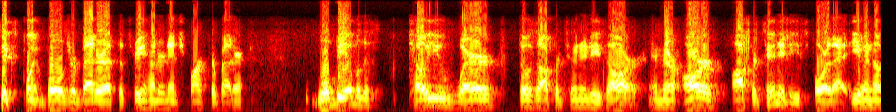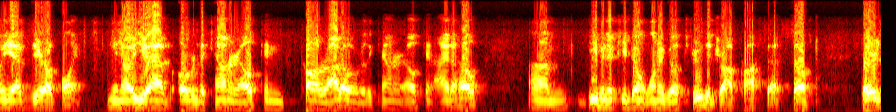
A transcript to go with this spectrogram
six point bulls or better at the 300 inch mark or better. We'll be able to tell you where those opportunities are. And there are opportunities for that, even though you have zero points. You know, you have over the counter elk in Colorado, over the counter elk in Idaho, um, even if you don't want to go through the draw process. So there's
